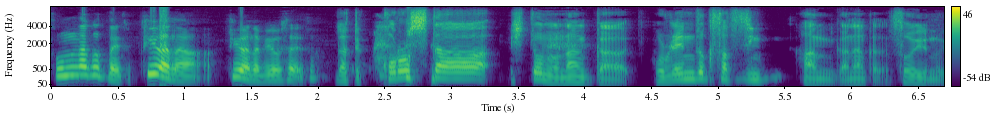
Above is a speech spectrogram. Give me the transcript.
そんなことないですよ。ピュアな、ピュアな描写ですよ。だって殺した人のなんか、連続殺人犯がなんかそういうの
